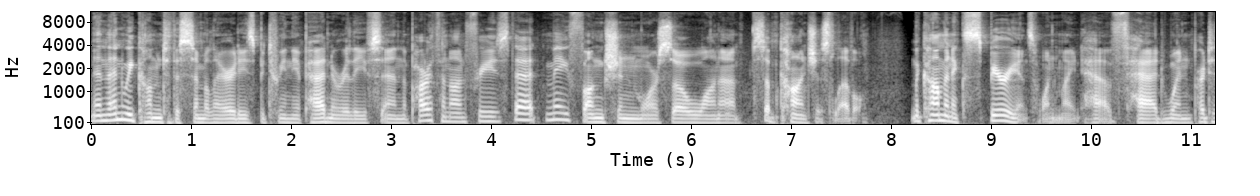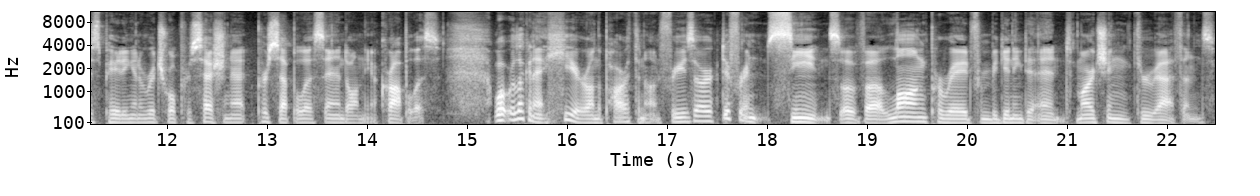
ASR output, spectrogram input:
And then we come to the similarities between the Apadana reliefs and the Parthenon frieze that may function more so on a subconscious level the common experience one might have had when participating in a ritual procession at Persepolis and on the Acropolis. What we're looking at here on the Parthenon frieze are different scenes of a long parade from beginning to end, marching through Athens.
